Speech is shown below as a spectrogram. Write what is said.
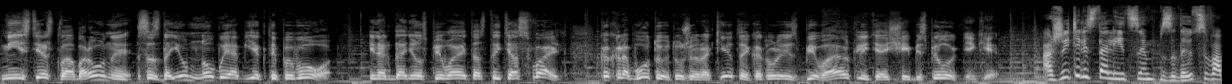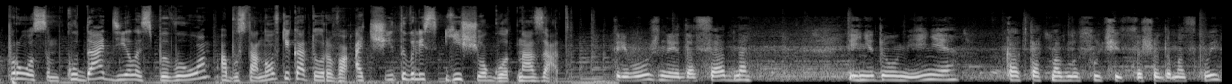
Министерства обороны создаем новые объекты ПВО. Иногда не успевает остыть асфальт, как работают уже ракеты, которые сбивают летящие беспилотники. А жители столицы задаются вопросом, куда делось ПВО, об установке которого отчитывались еще год назад. тревожно и досадно, и недоумение, как так могло случиться, что до Москвы,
